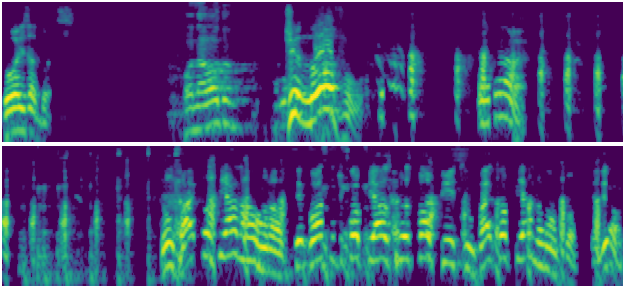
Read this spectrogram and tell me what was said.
2 a 2 Ronaldo? De novo? Não vai copiar, não, Ronaldo. Você gosta de copiar os meus palpites. Não vai copiar, não, pô. Entendeu?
